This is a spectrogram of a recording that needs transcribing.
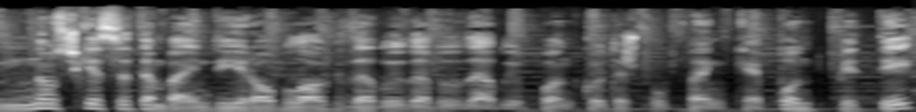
Não se esqueça também de ir ao blog www.contaspoupanca.pt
